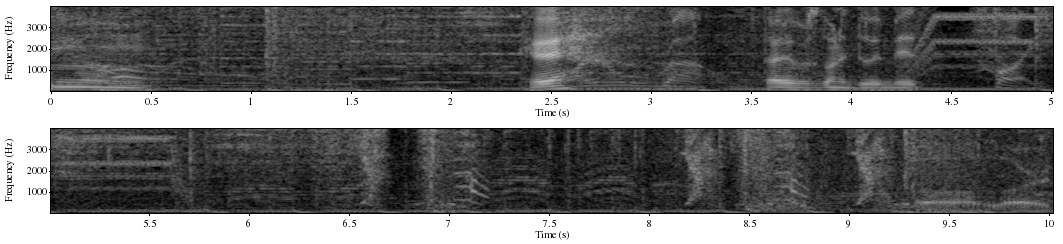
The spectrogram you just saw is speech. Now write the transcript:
the. Mm. Okay. Thought he was gonna do a mid. Fight. Oh lord.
